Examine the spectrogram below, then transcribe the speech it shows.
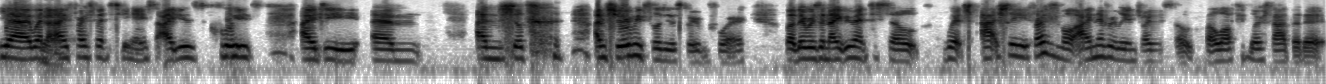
yeah, when yeah. I first went to uni, so I used Chloe's ID. Um, and she'll, t- I'm sure we've told you the story before, but there was a night we went to Silk, which actually, first of all, I never really enjoyed Silk, but a lot of people are sad that it,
